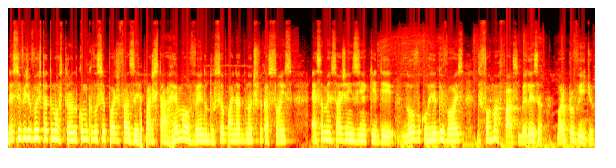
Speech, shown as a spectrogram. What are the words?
Nesse vídeo eu vou estar te mostrando como que você pode fazer para estar removendo do seu painel de notificações essa mensagenzinha aqui de novo correio de voz de forma fácil, beleza? Bora pro vídeo.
